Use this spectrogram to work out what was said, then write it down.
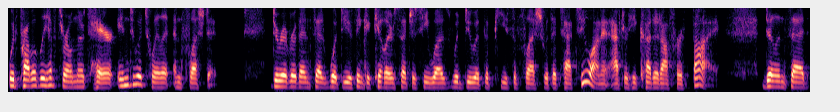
would probably have thrown the hair into a toilet and flushed it. DeRiver then said, What do you think a killer such as he was would do with a piece of flesh with a tattoo on it after he cut it off her thigh? Dillon said,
